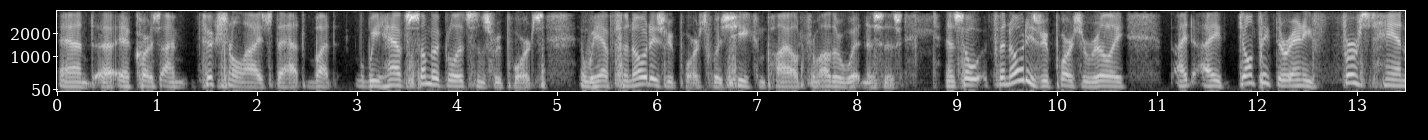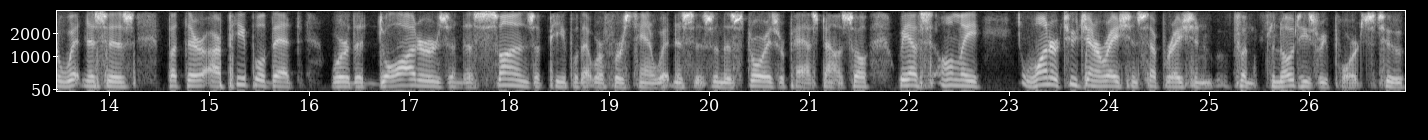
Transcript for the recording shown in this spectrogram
And uh, of course, I'm fictionalized that, but we have some of Golitsyn's reports, and we have Finotti's reports, which he compiled from other witnesses. And so Finotti's reports are really, I, I don't think there are any first-hand witnesses, but there are people that were the daughters and the sons of people that were first-hand witnesses, and the stories were passed down. So we have only one or two generations separation from Finotti's reports to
